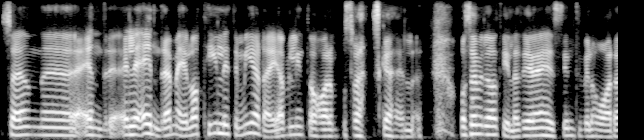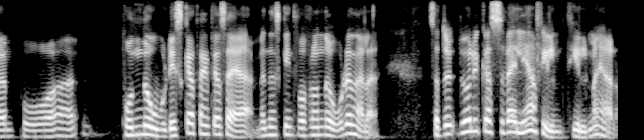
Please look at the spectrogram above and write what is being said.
Sen ändrade, eller ändrade mig och la till lite mer där. Jag vill inte ha den på svenska heller. Och sen vill jag ha till att jag helst inte vill ha den på, på nordiska tänkte jag säga. Men den ska inte vara från Norden heller. Så du, du har lyckats välja en film till mig här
